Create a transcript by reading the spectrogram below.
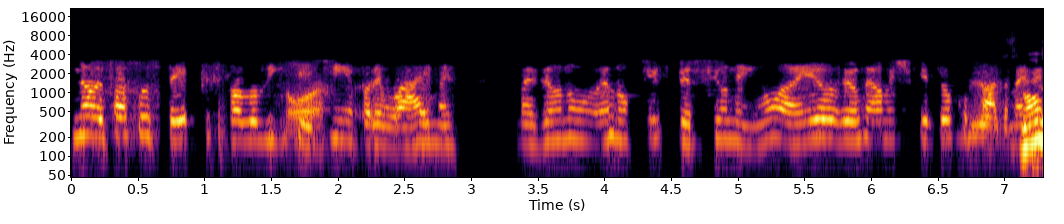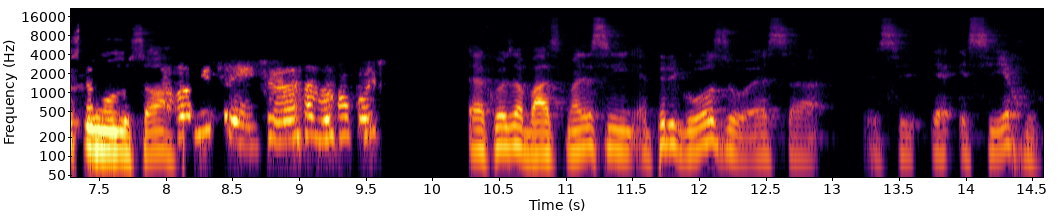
Não, eu só assustei porque você falou LinkedIn, eu falei, uai, mas mas eu não, eu não fiz perfil nenhum, aí eu, eu realmente fiquei preocupado. Só um segundo só. Vamos em frente, vamos É coisa básica, mas assim, é perigoso essa, esse, esse erro.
